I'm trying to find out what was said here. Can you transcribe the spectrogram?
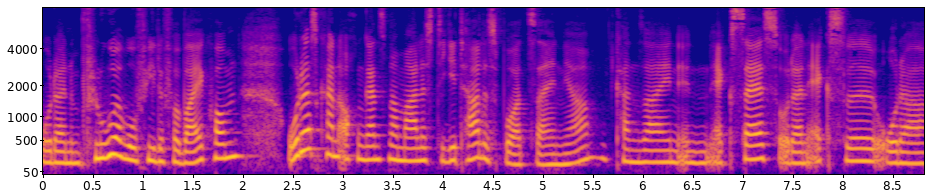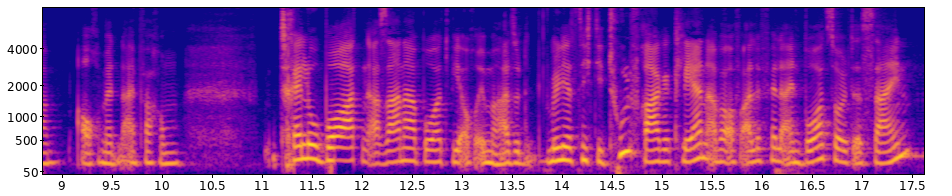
oder in einem Flur, wo viele vorbeikommen. Oder es kann auch ein ganz normales digitales Board sein, ja. Kann sein in Access oder in Excel oder auch mit einfachem Trello-Board, ein Asana-Board, wie auch immer. Also will jetzt nicht die Tool-Frage klären, aber auf alle Fälle ein Board sollte es sein.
